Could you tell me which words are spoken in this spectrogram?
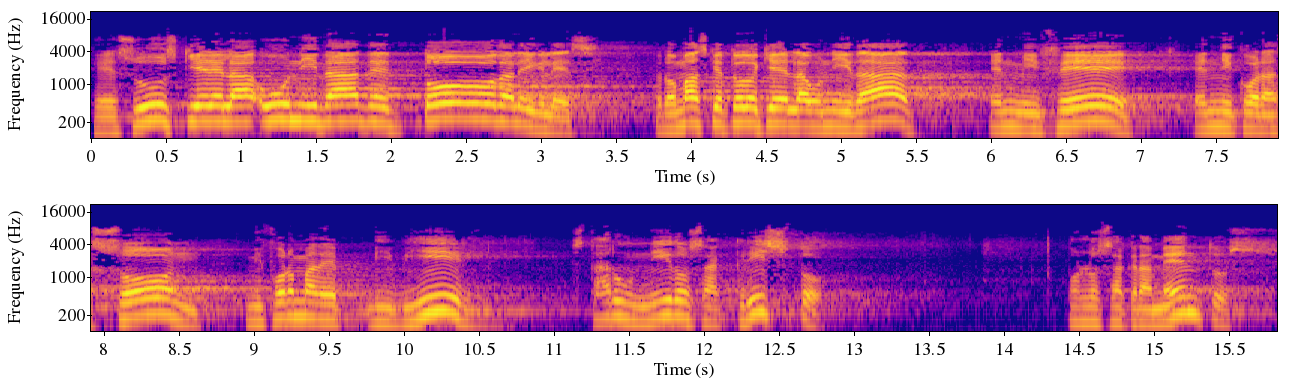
Jesús quiere la unidad de toda la iglesia, pero más que todo quiere la unidad en mi fe, en mi corazón, mi forma de vivir, estar unidos a Cristo por los sacramentos.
